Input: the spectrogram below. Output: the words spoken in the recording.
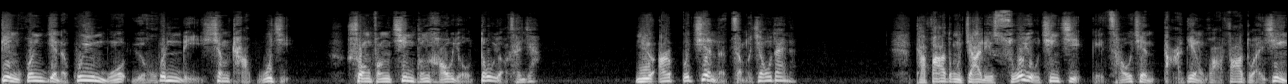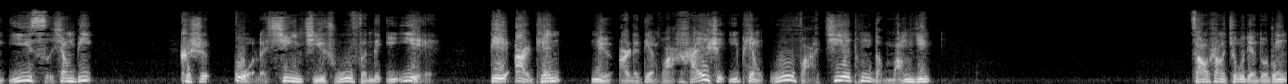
订婚宴的规模与婚礼相差无几，双方亲朋好友都要参加，女儿不见了，怎么交代呢？他发动家里所有亲戚给曹倩打电话、发短信，以死相逼。可是过了心急如焚的一夜，第二天女儿的电话还是一片无法接通的忙音。早上九点多钟，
